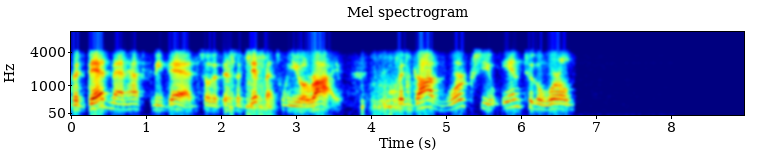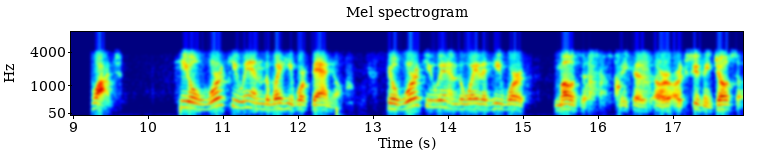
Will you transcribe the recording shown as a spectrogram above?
The dead man has to be dead so that there's a difference when you arrive. But God works you into the world. Watch. He'll work you in the way he worked Daniel. He'll work you in the way that he worked Moses, because or, or excuse me, Joseph.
